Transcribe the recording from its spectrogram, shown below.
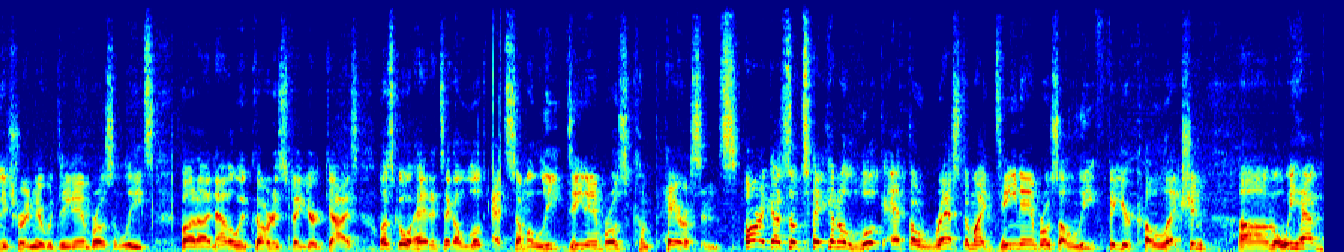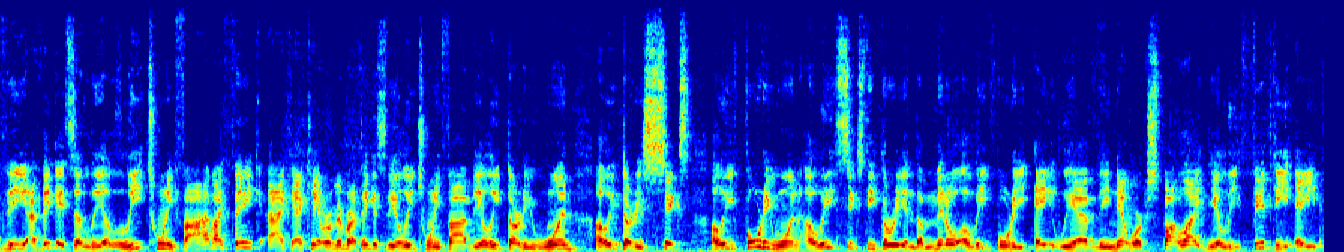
the trend here with Dean Ambrose Elites. But uh, now that we've covered his figure, guys, let's go ahead and take a look at some Elite Dean Ambrose comparisons. Alright guys, so taking a look at the rest of my Dean Ambrose Elite figure collection, um, we have the, I think it's the Elite 25, I think. I, I, can't remember. I think it's the Elite 25, the Elite 31, Elite 36, Elite 41, Elite 63 in the middle, Elite 48. We have the Network Spotlight, the Elite 58,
